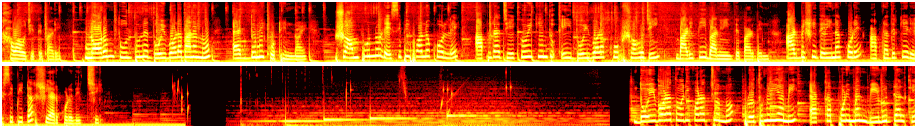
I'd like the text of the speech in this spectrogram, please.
খাওয়াও যেতে পারে। নরম তুলতুলে দই বড়া বানানো একদমই কঠিন নয়। সম্পূর্ণ রেসিপি ফলো করলে আপনারা যে কেউই কিন্তু এই দই বড়া খুব সহজেই বাড়িতেই বানিয়ে নিতে পারবেন। আর বেশি দেরি না করে আপনাদেরকে রেসিপিটা শেয়ার করে দিচ্ছি। দই বড়া তৈরি করার জন্য প্রথমেই আমি এক কাপ পরিমাণ বিউলির ডালকে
